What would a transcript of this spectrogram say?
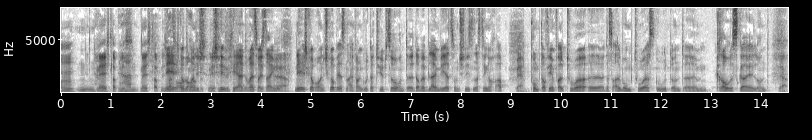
nee, ich glaube nicht. ja, nee, ich glaube nicht. Nee, ich worauf glaube auch nicht. Nee. Ich, ja, du weißt, was ich sagen will. Ja. Nee, ich glaube auch nicht. Ich glaube, er ist einfach ein guter Typ so und äh, dabei bleiben wir jetzt und schließen das Ding auch ab. Bam. Pumpt auf jeden Fall Tour, äh, das Album Tour ist gut und ähm, Grau ist geil und Ja.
